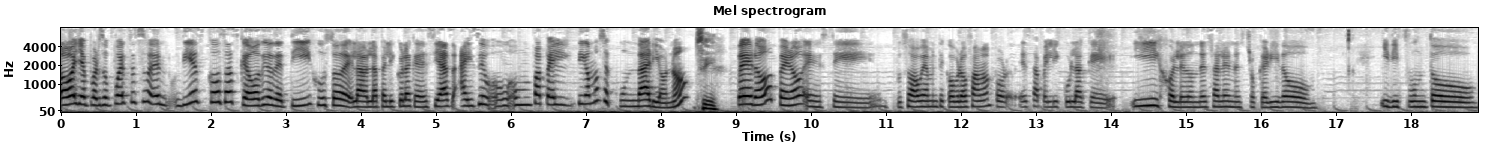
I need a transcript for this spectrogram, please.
Oye, por supuesto, son 10 cosas que odio de ti, justo de la, la película que decías, ahí hice un, un papel, digamos, secundario, ¿no? Sí. Pero, pero, este, pues obviamente cobró fama por esta película que, híjole, donde sale nuestro querido y difunto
